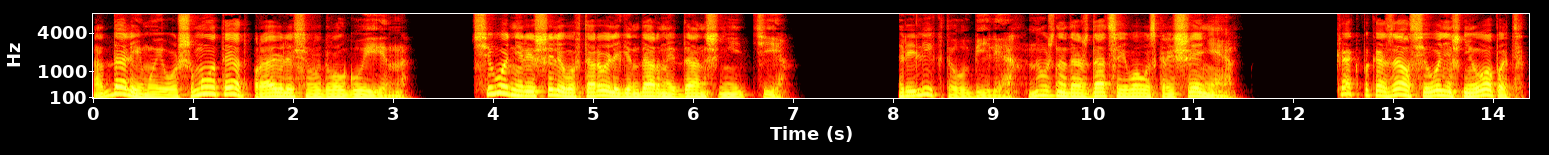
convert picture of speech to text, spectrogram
Отдали ему его шмот и отправились в Дволгуин. Сегодня решили во второй легендарный данж не идти. Реликта убили. Нужно дождаться его воскрешения. Как показал сегодняшний опыт,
